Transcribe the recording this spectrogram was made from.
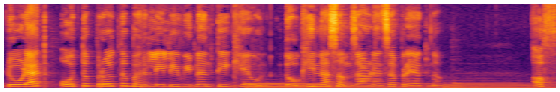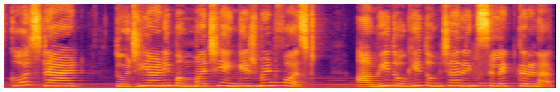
डोळ्यात ओतप्रोत भरलेली विनंती घेऊन दोघींना समजावण्याचा प्रयत्न. ऑफकोर्स डॅड तुझी आणि मम्माची एंगेजमेंट फर्स्ट आम्ही दोघी तुमच्या रिंग सिलेक्ट करणार.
